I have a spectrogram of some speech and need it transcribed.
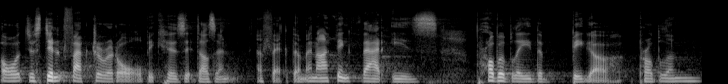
or just didn't factor at all because it doesn't affect them. And I think that is probably the bigger problem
